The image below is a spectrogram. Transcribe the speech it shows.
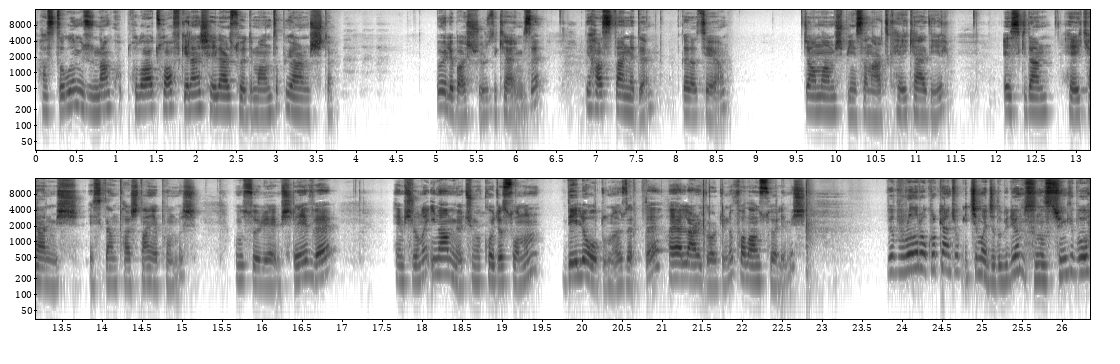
hastalığım yüzünden kulağa tuhaf gelen şeyler söylediğimi anlatıp uyarmıştı. Böyle başlıyoruz hikayemize. Bir hastanede, Galata'ya. Canlanmış bir insan artık heykel değil. Eskiden heykelmiş, eskiden taştan yapılmış. Bunu söylüyor hemşireye ve hemşire ona inanmıyor. Çünkü kocası onun deli olduğunu özetle, hayaller gördüğünü falan söylemiş. Ve buraları okurken çok içim acıdı biliyor musunuz? Çünkü bu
